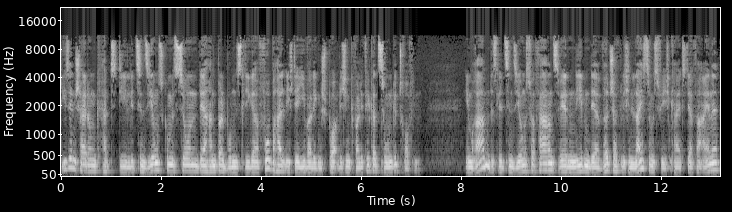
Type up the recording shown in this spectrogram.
Diese Entscheidung hat die Lizenzierungskommission der Handball-Bundesliga vorbehaltlich der jeweiligen sportlichen Qualifikation getroffen. Im Rahmen des Lizenzierungsverfahrens werden neben der wirtschaftlichen Leistungsfähigkeit der Vereine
